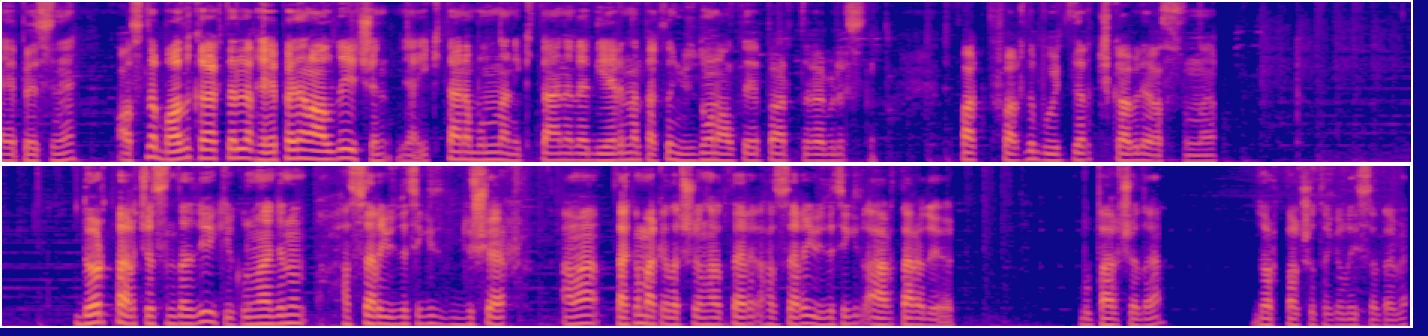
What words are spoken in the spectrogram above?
HP'sini. Aslında bazı karakterler HP'den aldığı için ya iki tane bundan iki tane de diğerinden taksan %16 HP arttırabilirsin. Farklı farklı boyutlar çıkabilir aslında. 4 parçasında diyor ki kullanıcının hasarı %8 düşer ama takım arkadaşlarının hasarı, hasarı %8 artar diyor. Bu parçada. 4 parça takılıysa tabi.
